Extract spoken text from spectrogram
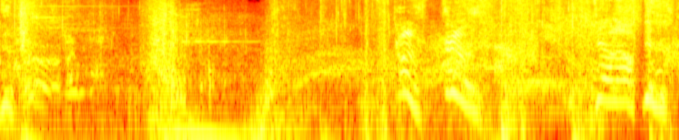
你嗯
